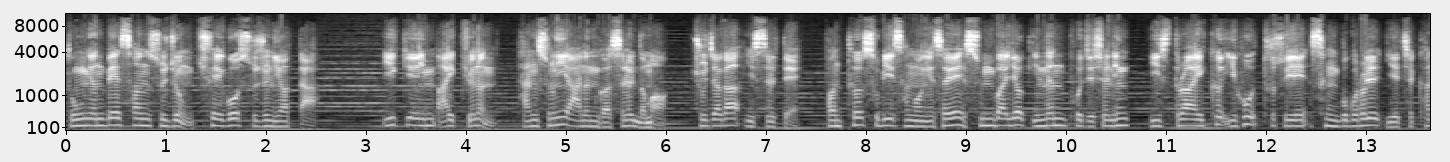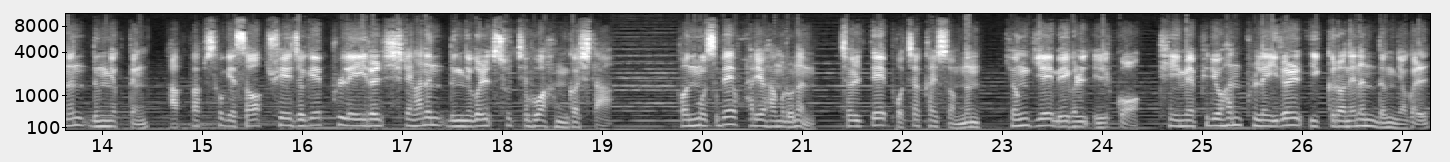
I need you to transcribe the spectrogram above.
동년배 선수 중 최고 수준이었다. 이 게임 IQ는 단순히 아는 것을 넘어 주자가 있을 때 번트 수비 상황에서의 순발력 있는 포지셔닝, 이 스트라이크 이후 투수의 승부구를 예측하는 능력 등 압박 속에서 최적의 플레이를 실행하는 능력을 수치화한 것이다. 겉모습의 화려함으로는 절대 포착할 수 없는 경기의 맥을 읽고 팀에 필요한 플레이를 이끌어내는 능력을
